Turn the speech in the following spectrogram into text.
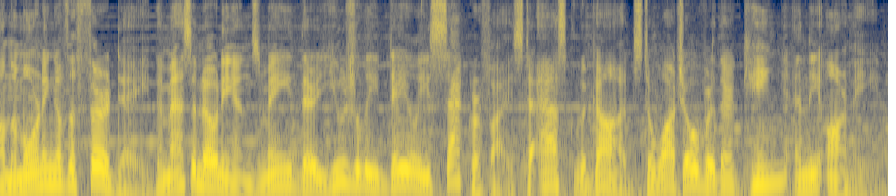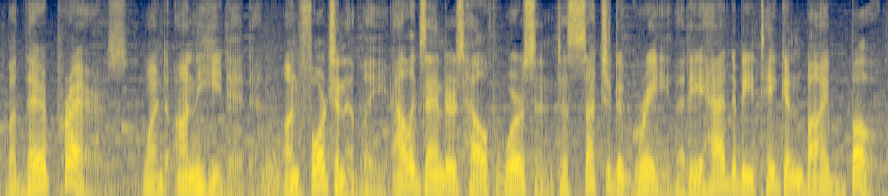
On the morning of the third day, the Macedonians made their usually daily sacrifice to ask the gods to watch over their king and the army but their prayers went unheeded. Unfortunately, Alexander's health worsened to such a degree that he had to be taken by boat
